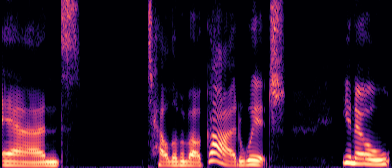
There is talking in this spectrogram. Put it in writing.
and tell them about God, which, you know,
